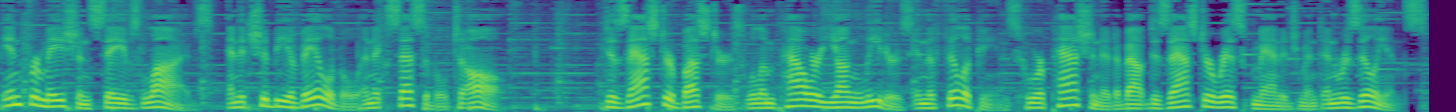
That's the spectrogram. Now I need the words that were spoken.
Information saves lives, and it should be available and accessible to all. Disaster Busters will empower young leaders in the Philippines who are passionate about disaster risk management and resilience.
